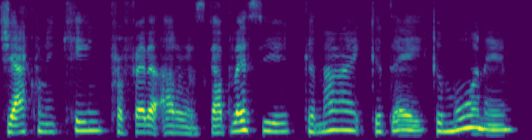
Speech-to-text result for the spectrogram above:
Jacqueline King, prophetic utterance. God bless you. Good night, good day, good morning.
